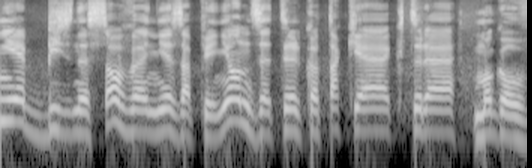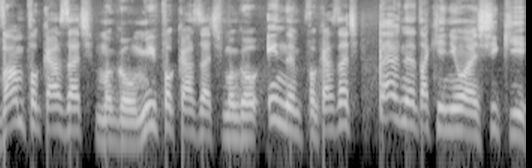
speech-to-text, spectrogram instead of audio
nie biznesowe, nie za pieniądze, tylko takie, które mogą wam pokazać, mogą mi pokazać, mogą innym pokazać pewne takie niuansiki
